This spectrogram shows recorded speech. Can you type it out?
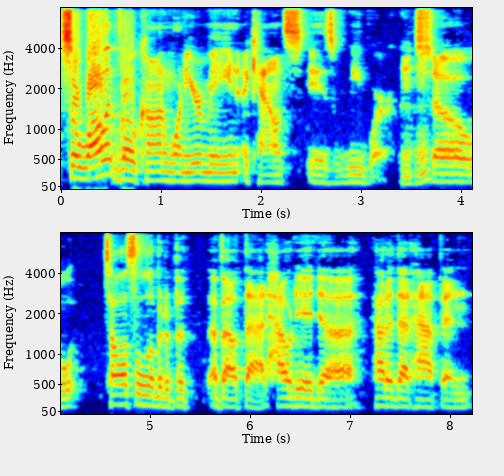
So, while at Vocon, one of your main accounts is WeWork. Mhm. So, tell us a little bit about, that. How did uh, how did that happen?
